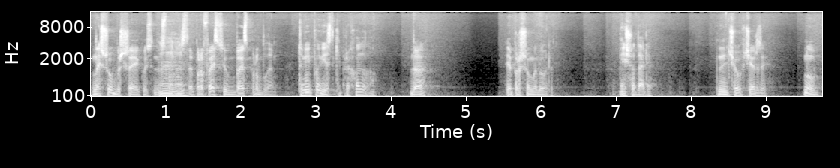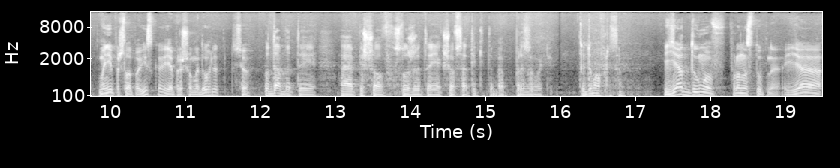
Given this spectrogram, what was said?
Знайшов би ще якусь себе професію без проблем. Тобі повістки приходило? Да. Я пройшов медогляд. І що далі? Нічого в черзі. Ну, мені прийшла повістка, я пройшов медогляд, все. Куди би ти е, пішов служити, якщо все-таки тебе призовуть? Ти думав про це? Я думав про наступне. Я,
